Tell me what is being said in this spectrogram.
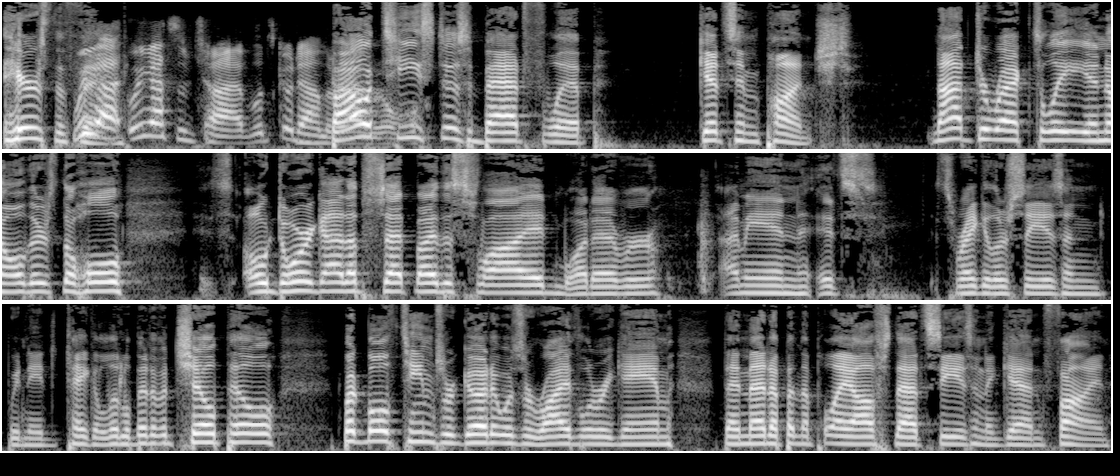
here's the thing. we got we got some time. Let's go down the. Bautista's bat flip gets him punched. Not directly, you know, there's the whole Odor oh, got upset by the slide, whatever. I mean, it's it's regular season. We need to take a little bit of a chill pill. But both teams were good. It was a rivalry game. They met up in the playoffs that season again. Fine.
